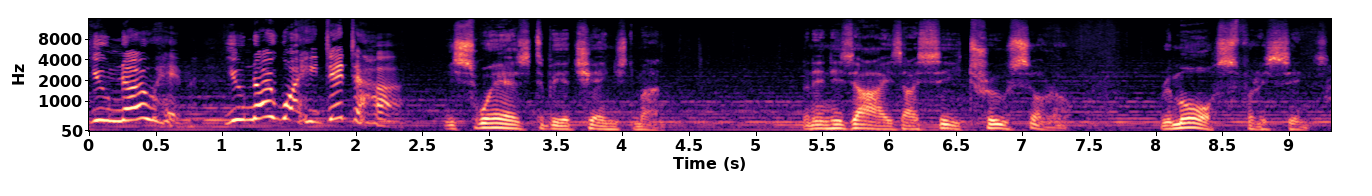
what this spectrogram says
You know him. You know what he did to her. He swears to be a changed man. And in his eyes I see true sorrow, remorse for his sins.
